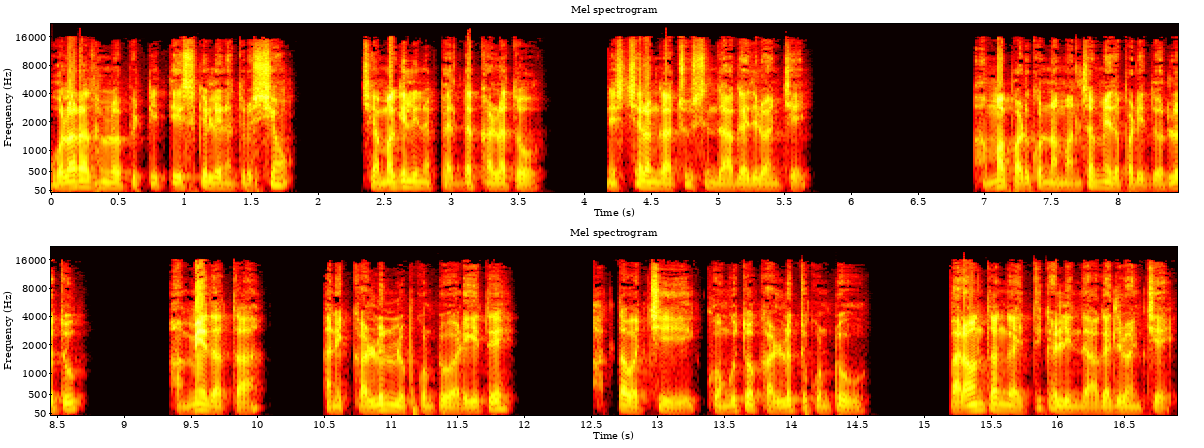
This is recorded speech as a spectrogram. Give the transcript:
పూలరథంలో పెట్టి తీసుకెళ్ళిన దృశ్యం చెమగిలిన పెద్ద కళ్ళతో నిశ్చలంగా చూసింది ఆ గదిలోంచే. అమ్మ పడుకున్న మంచం మీద పడి దొర్లుతూ అమ్మేదత్త అని కళ్ళు నిలుపుకుంటూ అడిగితే అత్త వచ్చి కొంగుతో కళ్ళొత్తుకుంటూ బలవంతంగా ఎత్తికెళ్ళింది ఆ గదిలోంచే.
